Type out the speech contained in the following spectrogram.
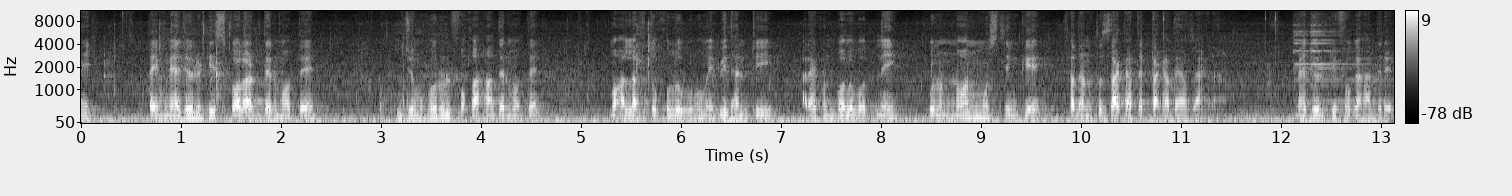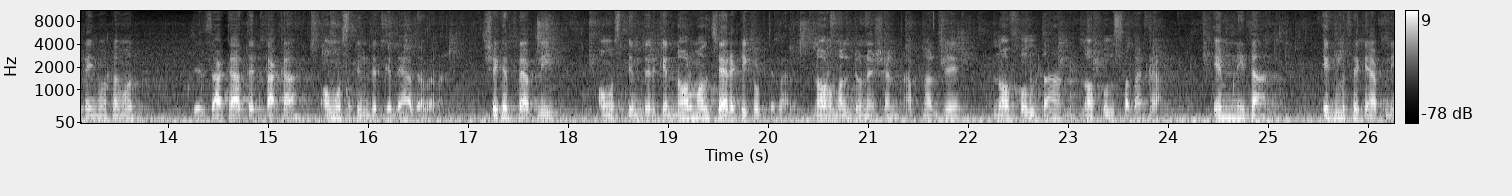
নেই। মেজরিটি স্কলারদের মতে জুমহুরুল ফোকাহাদের মতে আল্লাহতু কুলুবহুম এই বিধানটি আর এখন বলবৎ নেই, কোনো নন মুসলিমকে সাধারণত জাকাতের টাকা দেওয়া যায় না। মেজরিটি ফোকাহাদের এটাই মতামত যে জাকাতের টাকা অমুসলিমদেরকে দেওয়া যাবে না। সেক্ষেত্রে আপনি অমুসলিমদেরকে নর্মাল চ্যারিটি করতে পারেন। নর্মাল ডোনেশন আপনার যে নফল দান, নফল সাদাকা, এমনি দান, এগুলো থেকে আপনি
